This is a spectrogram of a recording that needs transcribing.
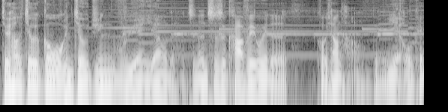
就像就跟我跟酒精无缘一样的，只能吃吃咖啡味的口香糖。对，也 OK。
